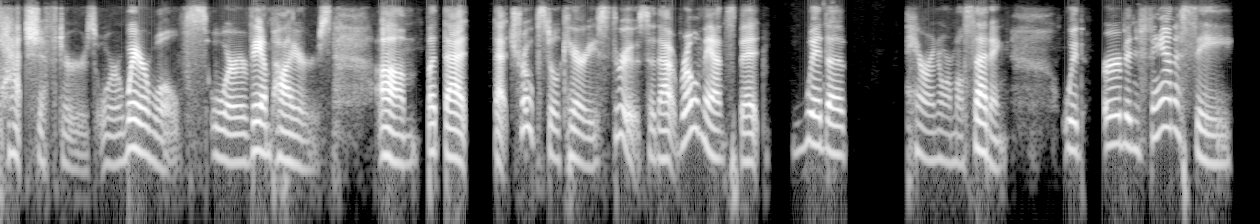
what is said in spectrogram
cat shifters or werewolves or vampires um, but that that trope still carries through. So that romance bit with a paranormal setting. With urban fantasy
